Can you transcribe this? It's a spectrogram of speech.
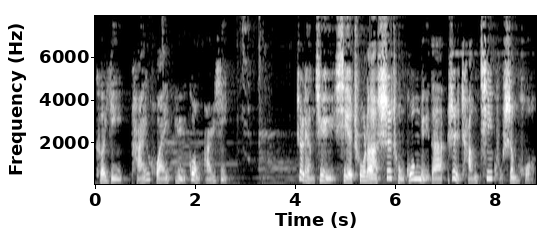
可以徘徊与共而已。这两句写出了失宠宫女的日常凄苦生活。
